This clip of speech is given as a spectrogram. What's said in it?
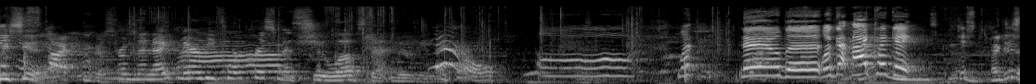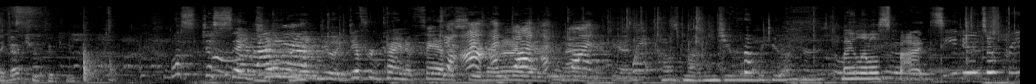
me see it. From The Nightmare Before Christmas. She loves that movie. Oh. Oh, look, nailed it. Look at my cookie. Just I did. I got your cookie. Let's just say children into a different kind of fantasy I, than I'm done. I'm when I was a done. kid. Wait. How's mommy June over here on hers? My little spot. See, dude, so pretty.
